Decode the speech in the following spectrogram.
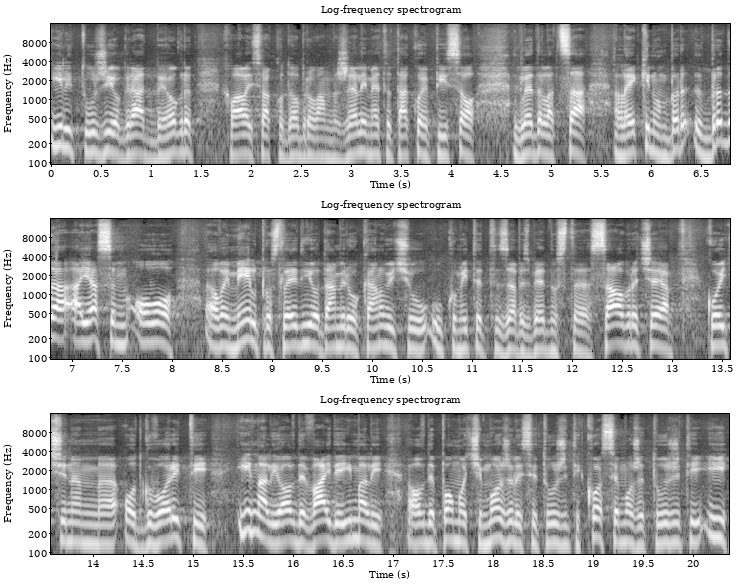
ili tužio grad Beograd. Hvala i svako dobro vam želim. Eto, tako je pisao gledalac sa Lekinom brda, a ja sam ovo, ovaj mail prosledio Damiru Okanoviću u Komitet za bezbednost saobraćaja, koji će nam e, odgovoriti ima li ovde vajde, ima li ovde pomoći, može li se tužiti, ko se može tužiti i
